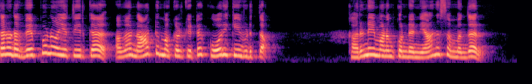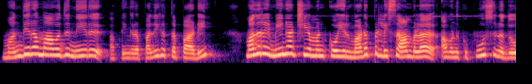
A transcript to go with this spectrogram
தன்னோட வெப்பு நோயை தீர்க்க அவன் நாட்டு மக்கள்கிட்ட கோரிக்கை விடுத்தான். கருணை மனம் கொண்ட ஞான சம்பந்தர் மந்திரமாவது நீரு அப்படிங்கிற பதிகத்தை பாடி மதுரை மீனாட்சி அம்மன் கோயில் மடப்பள்ளி சாம்பலை அவனுக்கு பூசினதோ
